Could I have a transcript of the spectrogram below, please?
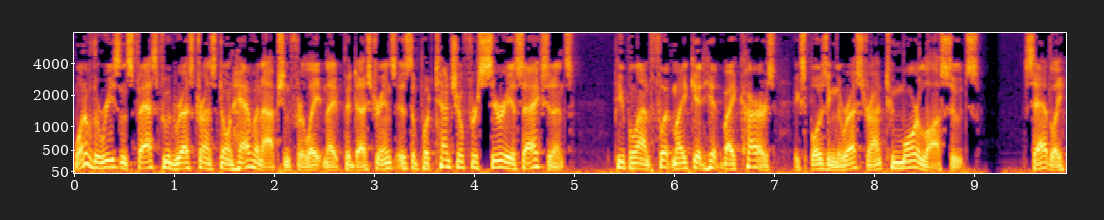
One of the reasons fast food restaurants don't have an option for late night pedestrians is the potential for serious accidents. People on foot might get hit by cars, exposing the restaurant to more lawsuits. Sadly,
